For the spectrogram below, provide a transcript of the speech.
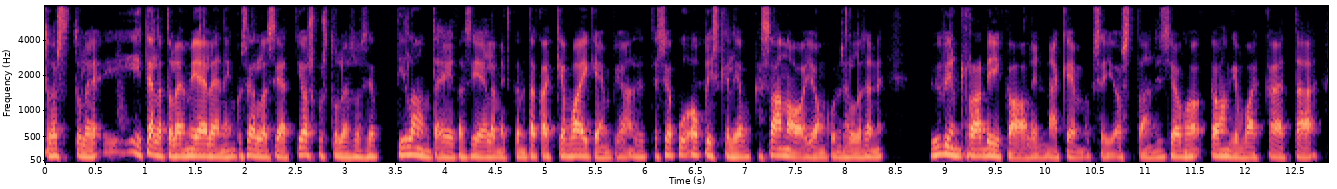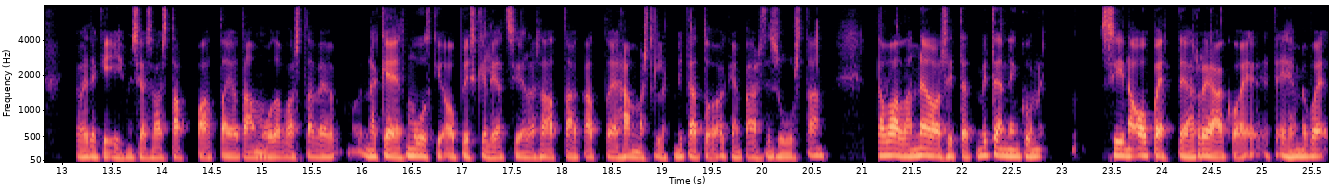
Tuosta tulee, itsellä tulee mieleen niin kuin sellaisia, että joskus tulee sellaisia tilanteita siellä, mitkä on niitä kaikkein vaikeimpia. Että jos joku opiskelija vaikka sanoo jonkun sellaisen hyvin radikaalin näkemyksen jostain, siis johonkin vaikka, että joitakin ihmisiä saisi tappaa tai jotain muuta vastaavaa. Näkee, että muutkin opiskelijat siellä saattaa katsoa ja hämmästellä, että mitä tuo oikein päästi suustaan. Tavallaan ne on sitten, että miten niin kuin siinä opettaja reagoi, että eihän me voi,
